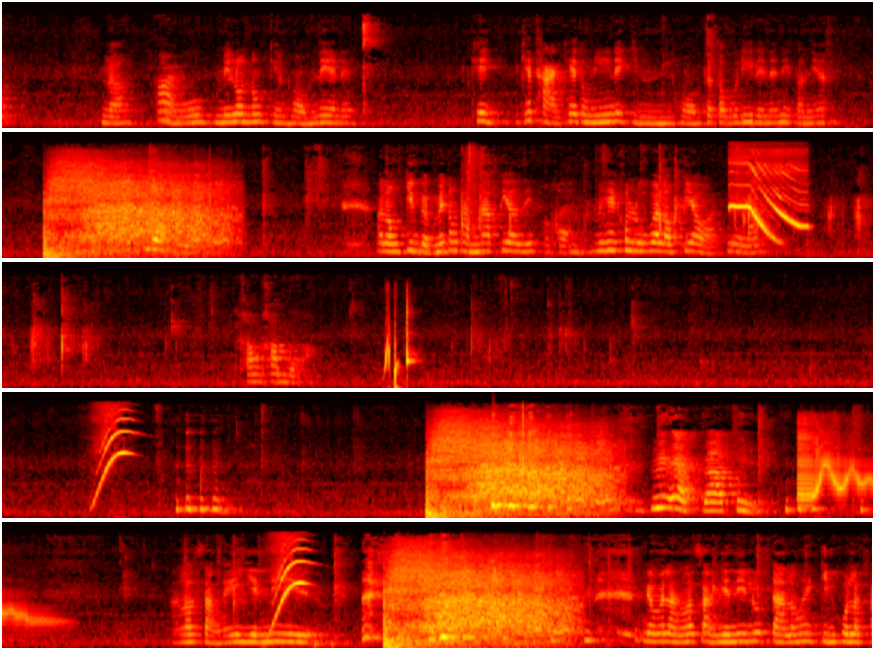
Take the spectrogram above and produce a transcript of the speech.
เหรอใช่ โอ้เมลอนต้องกลิ่นหอมแน่เลยแค่แค่ถ่ายแค่ตรงนี้ได้กลิ่นหอมสตรอเบอรี่เลยนะเนี่ยตอนเนี้ย เอาลองกินแบบไม่ต้องทำหน้าเปรี้ยวสิ โอเคไม่ให้เขารู้ว่าเราเปรี้ยวอะเดี๋ยวนะคำคำเหรอนี่แอบตาปิดเราสั่งไอ้เยลลี่ เดี๋ยววันหลังเราสั่งเยลลี่ลูกตาลเราให้กินคนละค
